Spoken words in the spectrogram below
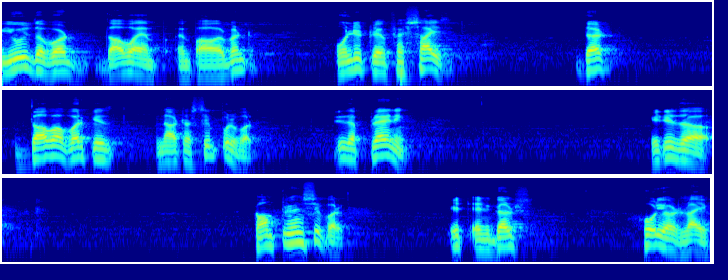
used the word دعوی empowerment only to emphasise that دعوی work is not a simple work it is a planning it is a comprehensive work it engulfs whole your life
